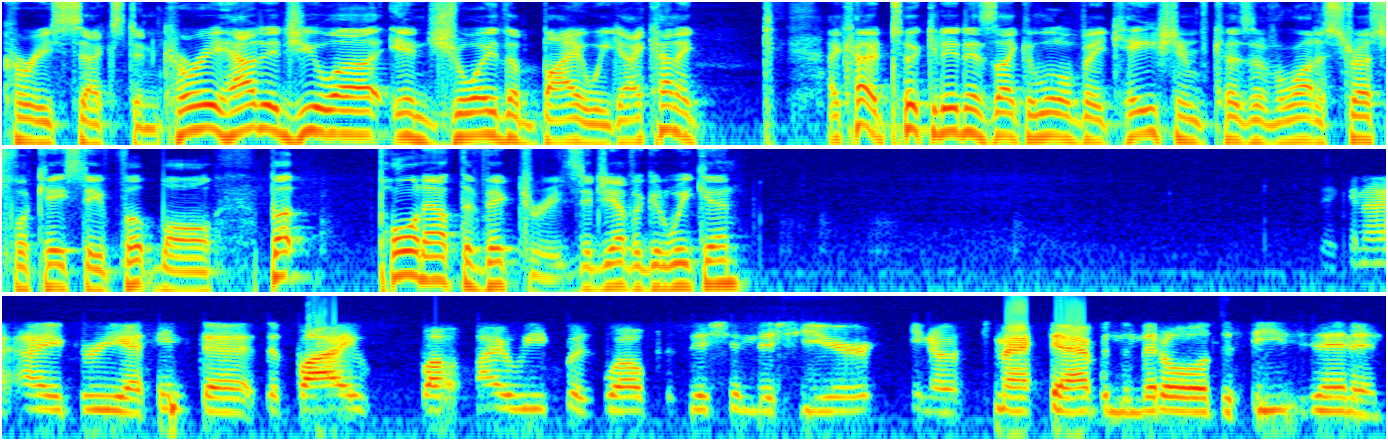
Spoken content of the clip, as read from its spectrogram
Curry Sexton. Curry, how did you uh, enjoy the bye week? I kind of I kind of took it in as like a little vacation because of a lot of stressful K State football, but pulling out the victories. Did you have a good weekend? and I, I agree. I think the the bye bye week was well positioned this year. You know, smack dab in the middle of the season, and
